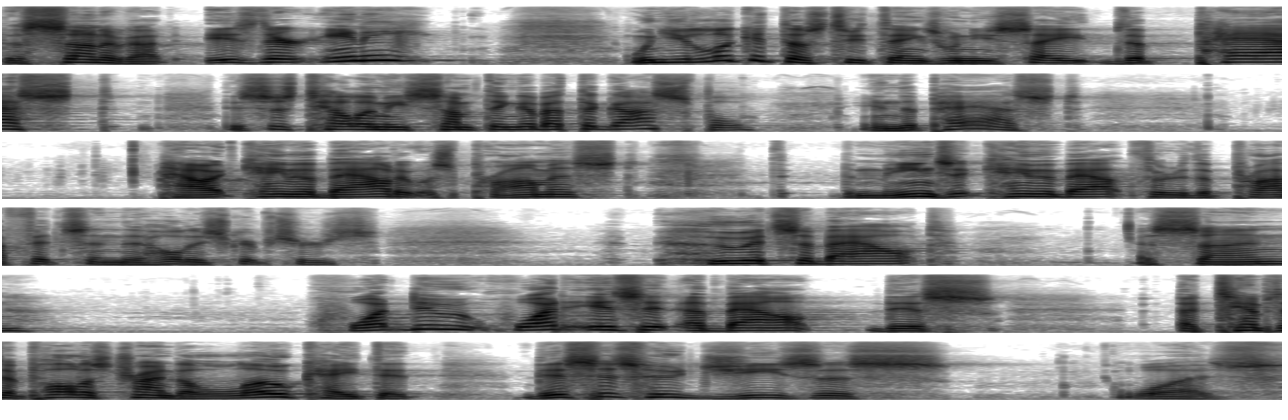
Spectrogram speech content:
the Son of God. Is there any, when you look at those two things, when you say the past, this is telling me something about the gospel in the past, how it came about, it was promised, the means it came about through the prophets and the Holy Scriptures, who it's about, a son. What, do, what is it about this attempt that Paul is trying to locate that this is who Jesus was?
